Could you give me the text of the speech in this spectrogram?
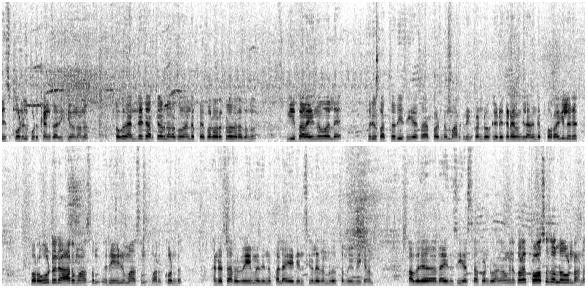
ഡിസ്കൗണ്ടിൽ കൊടുക്കാൻ സാധിക്കുമെന്നാണ്. നമുക്ക് നല്ല ചർച്ചകൾ നടക്കുന്നു നല്ല പേപ്പർ വർക്കുകൾ നടക്കുന്നു. ഈ പറയുന്ന പോലെ ഒരു പദ്ധതി സി എസ് ആർ ഫണ്ടും മാർക്കറ്റിംഗ് ഫണ്ടും ഒക്കെ എടുക്കണമെങ്കിൽ അതിന്റെ പുറകിലൊരു പുറകോട്ടൊരു ആറ് മാസം ഒരു ഏഴ് മാസം വർക്കുണ്ട് അതിന്റെ സർവേയും ഇതിന് പല ഏജൻസികളെ നമ്മൾ സമീപിക്കണം. അവർ അതായത് സി എസ് ആർ ഫണ്ട് വാങ്ങും. അങ്ങനെ കുറേ പ്രോസസ്സ് ഉള്ളതുകൊണ്ടാണ്.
